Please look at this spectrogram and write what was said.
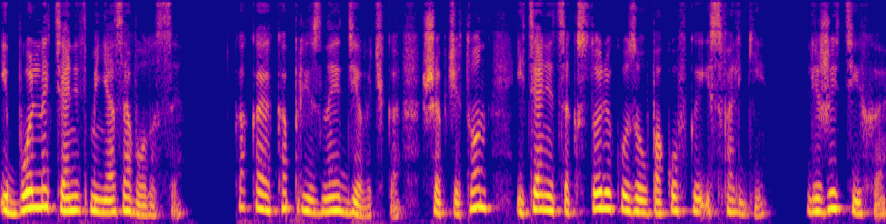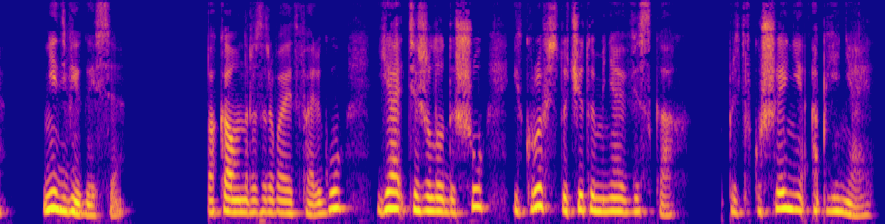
и больно тянет меня за волосы. «Какая капризная девочка!» — шепчет он и тянется к столику за упаковкой из фольги. «Лежи тихо, не двигайся». Пока он разрывает фольгу, я тяжело дышу, и кровь стучит у меня в висках. Предвкушение опьяняет.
